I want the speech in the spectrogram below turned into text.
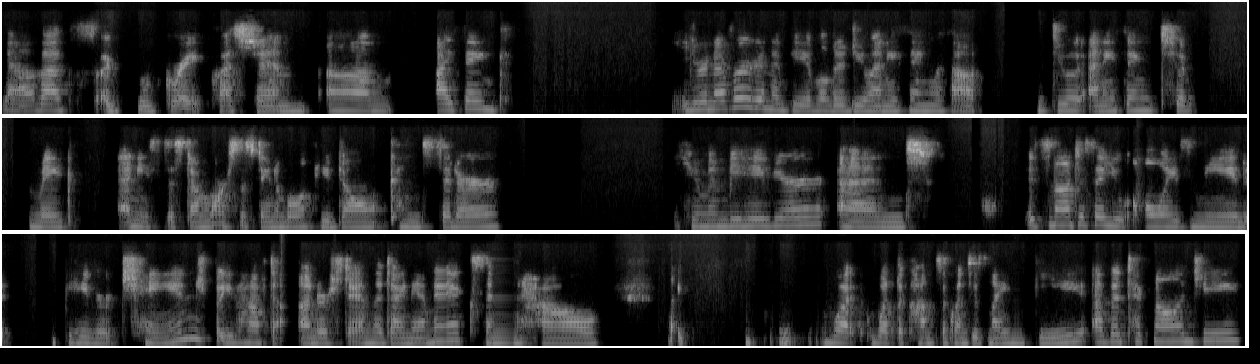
Yeah, that's a great question. Um, I think you're never going to be able to do anything without do anything to make any system more sustainable if you don't consider human behavior. And it's not to say you always need behavior change, but you have to understand the dynamics and how, like, what what the consequences might be of a technology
